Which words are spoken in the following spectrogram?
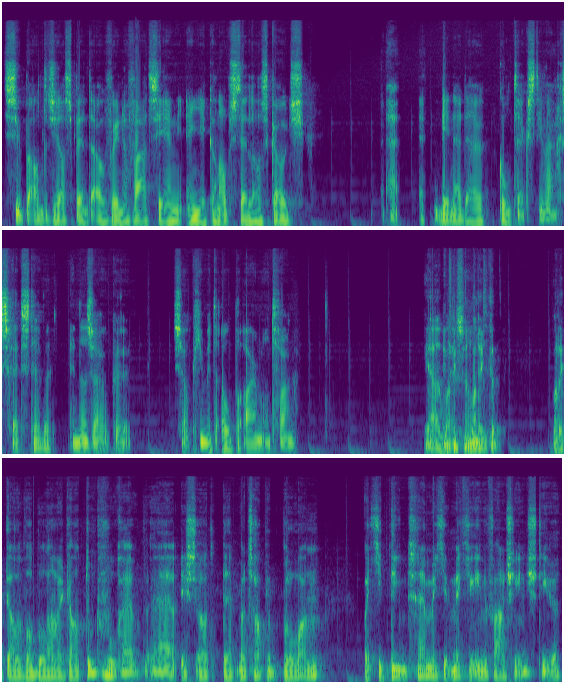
super enthousiast bent over innovatie en, en je kan opstellen als coach uh, binnen de context die wij geschetst hebben. En dan zou ik, uh, zou ik je met open arm ontvangen. Ja, wat ik, wat, ik, wat ik dan wel belangrijk aan toe te voegen heb, uh, is dat het maatschappelijk belang wat je dient hè, met, je, met je innovatieinitiatieven,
